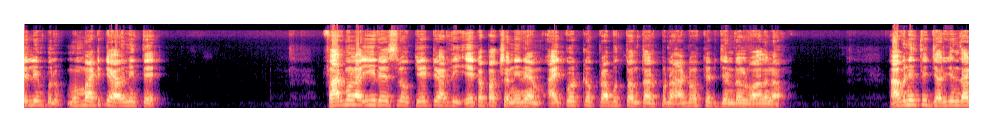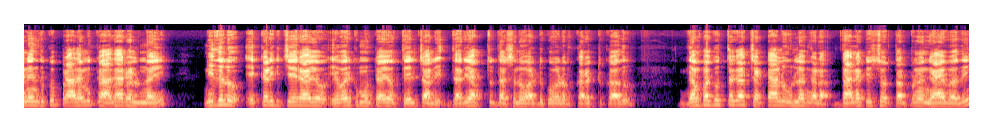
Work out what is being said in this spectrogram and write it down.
చెల్లింపులు ముమ్మాటికి అవినీతే. ఫార్ములా ఈ రేసులో కేటీఆర్ది ఏకపక్ష నిర్ణయం హైకోర్టులో ప్రభుత్వం తరపున అడ్వకేట్ జనరల్ వాదన. అవినీతి జరిగిందనేందుకు ప్రాథమిక ఆధారాలున్నాయి. నిధులు ఎక్కడికి చేరాయో ఎవరికి ముట్టాయో తేల్చాలి. దర్యాప్తు దశలో అడ్డుకోవడం కరెక్ట్ కాదు. గంపగుత్తగా చట్టాలు ఉల్లంఘన. దానకిషోర్ తరపున న్యాయవాది.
